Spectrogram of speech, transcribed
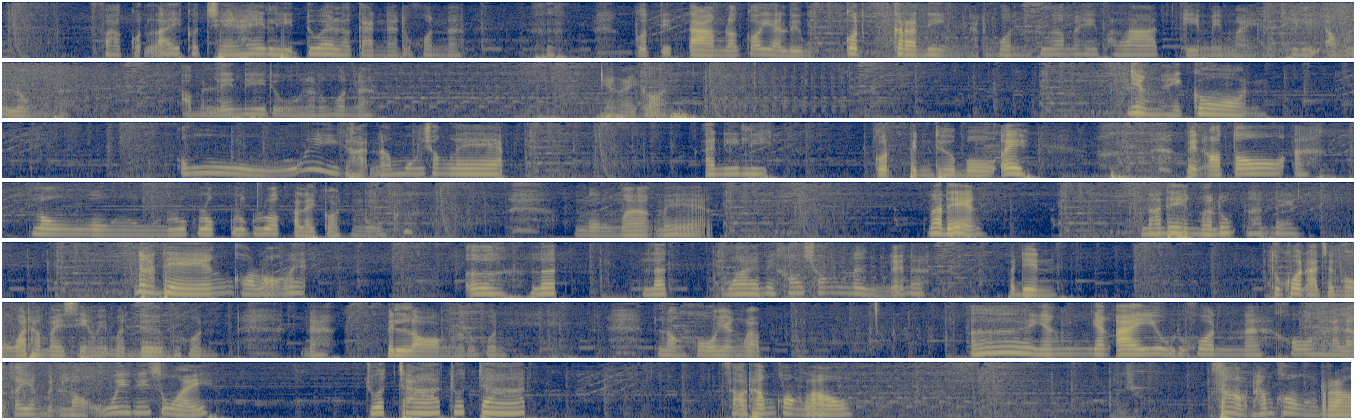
ฝากกดไลค์กดแชร์ให้ลีดด้วยแล้วกันนะทุกคนนะ กดติดตามแล้วก็อย่าลืมกดกระดิ่งนะทุกคนเพื่อไม่ให้พลาดเกมใหม่ๆนะที่ลีเอามาลงนะ เอามาเล่นให้ดูนะทุกคนนะ ยังไงก่อน ยังไงก่อน โอ้ยขาดน้ำมงช่องแรก อันนี้ลิกดเป็นเทอร์โบ เอ้ย เป็นออโต้อะ ลงงงลวกลวกลวกลวกอะไรก่อนงง งงมากแม่ หน้าแดง หน้าแดงมาลูกหน้าแดง หน้าแดงขอร้องแหละเออ เลิศเลิศวายไม่เข้าช่องหนึ่งด้วยนะ ประเด็น ทุกคนอาจจะงงว่าทำไมเสียงไม่เหมือนเดิมทุกคนนะ เป็นลองนะทุกคน ลองโคยังแบบ เออยังยังไออยู่ทุกคนนะโคหายแล้วก็ยังเป็นหลออุ้ยนี่สวย จวดจาดจวดจาดสาวทำของเรา สาวทำของเรา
